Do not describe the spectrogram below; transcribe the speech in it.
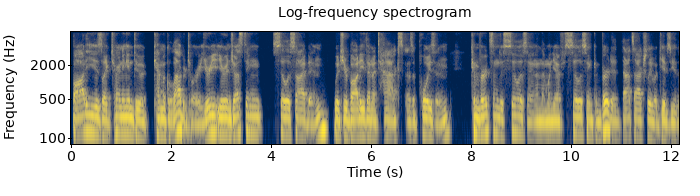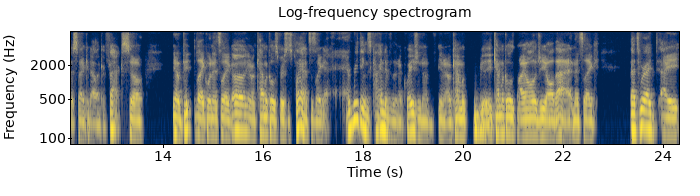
body is like turning into a chemical laboratory. You're you're ingesting psilocybin, which your body then attacks as a poison, converts into psilocin, and then when you have psilocin converted, that's actually what gives you the psychedelic effects. So, you know, like when it's like, oh, you know, chemicals versus plants, it's like everything's kind of an equation of you know, chemi- chemicals, biology, all that, and it's like that's where I I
